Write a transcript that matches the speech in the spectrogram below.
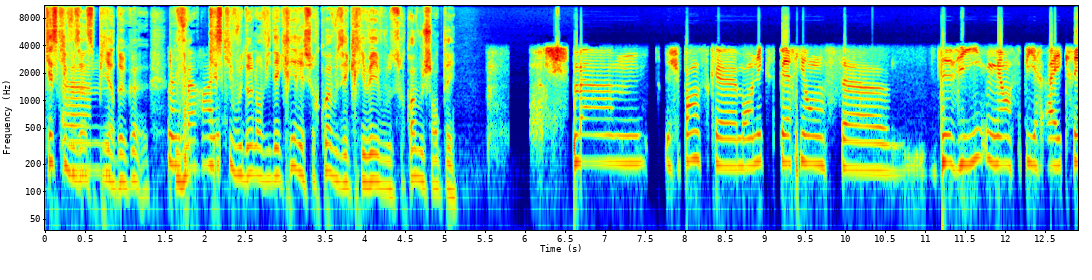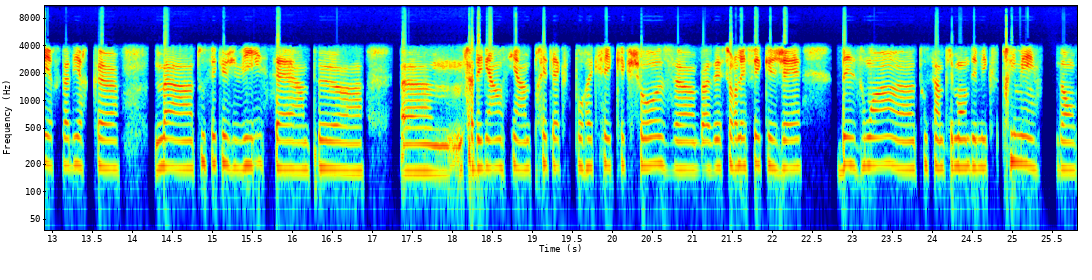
Qu'est-ce qui vous Euh, inspire de les. Qu'est-ce qui vous donne envie d'écrire et sur quoi vous écrivez, vous, sur quoi vous chantez? Ben, je pense que mon expérience euh, de vie m'inspire à écrire, c'est-à-dire que ben, tout ce que je vis, c'est un peu, euh, euh, ça devient aussi un prétexte pour écrire quelque chose basé sur l'effet que j'ai besoin tout simplement de m'exprimer. Donc,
